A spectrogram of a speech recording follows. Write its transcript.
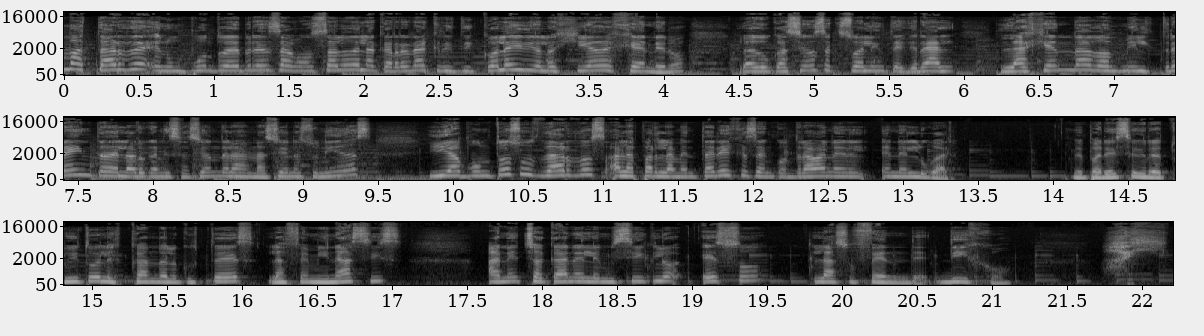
más tarde, en un punto de prensa, Gonzalo de la Carrera criticó la ideología de género, la educación sexual integral, la Agenda 2030 de la Organización de las Naciones Unidas y apuntó sus dardos a las parlamentarias que se encontraban en el, lugar. Me parece gratuito el escándalo que ustedes, las feminazis, han hecho acá en el hemiciclo. Eso las ofende, dijo. Ay,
